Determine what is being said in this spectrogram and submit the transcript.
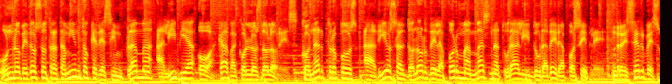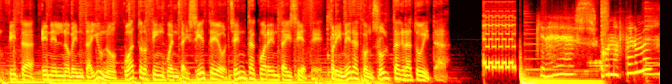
un novedoso tratamiento que desinflama, alivia o acaba con los dolores. Con Artropos, adiós al dolor de la forma más natural y duradera posible. Reserve su cita en el 91 457 8047. Primera consulta gratuita. ¿Quieres ¿Quieres conocerme?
